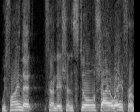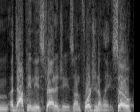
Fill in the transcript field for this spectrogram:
we find that foundations still shy away from adopting these strategies, unfortunately. So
